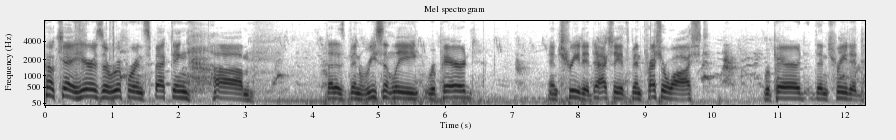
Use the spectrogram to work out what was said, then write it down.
Okay, here is a roof we're inspecting um, that has been recently repaired and treated. Actually, it's been pressure washed, repaired, then treated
